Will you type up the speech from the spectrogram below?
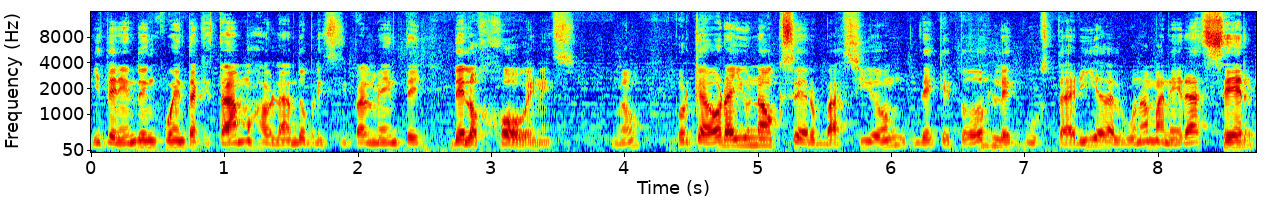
y teniendo en cuenta que estábamos hablando principalmente de los jóvenes, ¿no? Porque ahora hay una observación de que todos les gustaría de alguna manera ser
